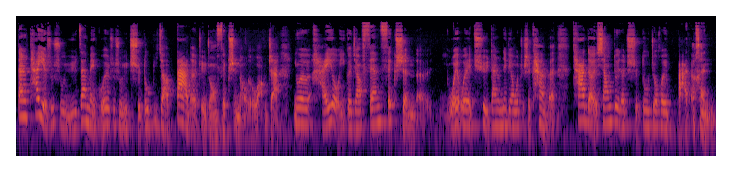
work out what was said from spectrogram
但是它也是属于在美国也是属于尺度比较大的这种 fictional 的网站，因为还有一个叫 fan fiction 的，我也我也去，但是那边我只是看文，它的相对的尺度就会把很。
